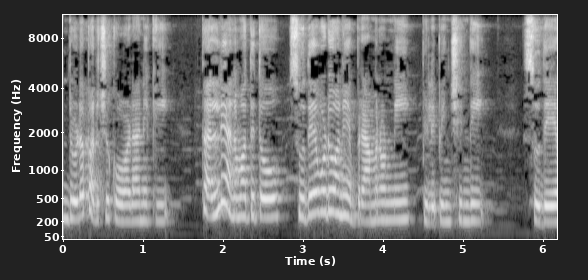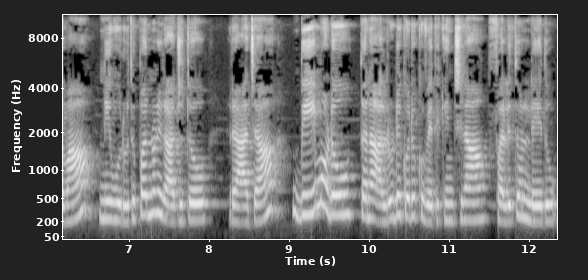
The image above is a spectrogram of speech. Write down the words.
దృఢపరుచుకోవడానికి తల్లి అనుమతితో సుదేవుడు అనే బ్రాహ్మణుణ్ణి పిలిపించింది. సుదేవా నీవు ఋతుపర్ణుని రాజుతో రాజా భీముడు తన అల్లుడి కొరకు వెతికించినా ఫలితం లేదు.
